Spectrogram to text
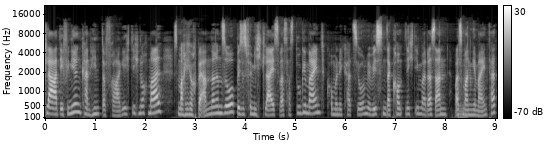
klar definieren kann, hinterfrage ich dich nochmal. Das mache ich auch bei anderen so, bis es für mich klar ist, was hast du gemeint? Kommunikation. Wir wissen, da kommt nicht immer das an, was man gemeint hat.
